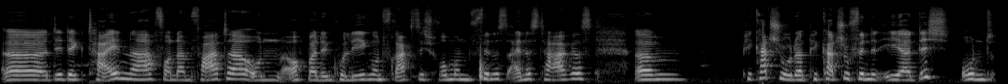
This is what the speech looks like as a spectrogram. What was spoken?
äh, Detektei nach von deinem Vater und auch bei den Kollegen und fragst dich rum und findest eines Tages ähm, Pikachu oder Pikachu findet eher dich und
